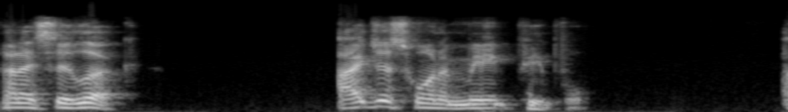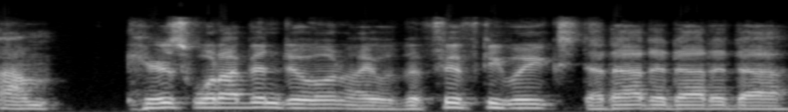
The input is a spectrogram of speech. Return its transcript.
And I said, look, I just want to meet people. Um, here's what I've been doing. I was at 50 weeks, da da da da da da.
